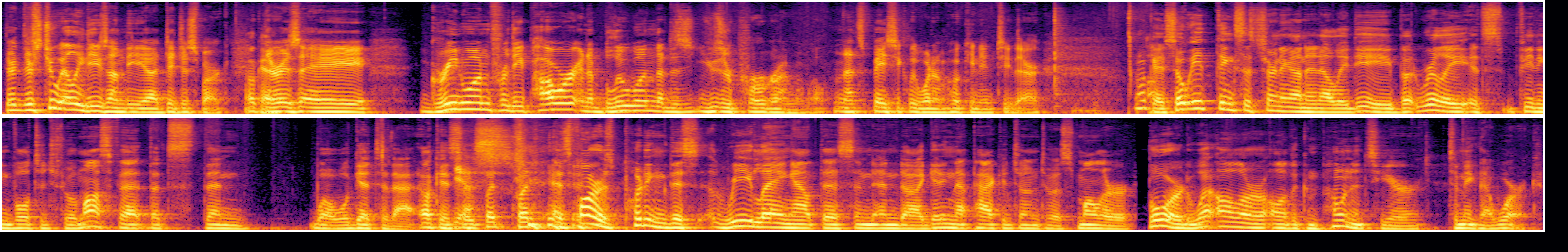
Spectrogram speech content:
There, there's two LEDs on the uh, DigiSpark. Okay. There is a green one for the power and a blue one that is user programmable, and that's basically what I'm hooking into there. Okay, so it thinks it's turning on an LED, but really it's feeding voltage to a MOSFET that's then, well, we'll get to that. Okay, so Yes. but, but as far as putting this, relaying out this and, and uh, getting that package onto a smaller board, what all are all the components here to make that work?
